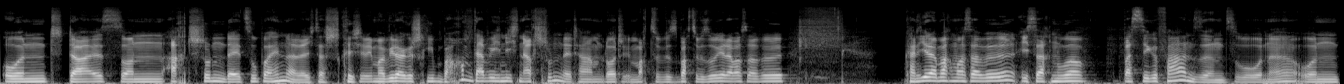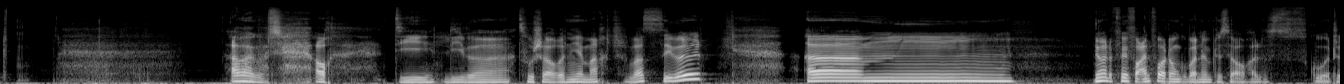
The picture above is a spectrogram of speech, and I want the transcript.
Und da ist so ein 8-Stunden-Date super hinderlich. Das kriege ich immer wieder geschrieben. Warum darf ich nicht ein 8-Stunden-Date haben? Leute, macht sowieso, macht sowieso jeder, was er will. Kann jeder machen, was er will. Ich sag nur, was die Gefahren sind, so, ne? Und aber gut, auch die liebe Zuschauerin hier macht, was sie will. Ähm, ja, dafür Verantwortung übernimmt, ist ja auch alles gut.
